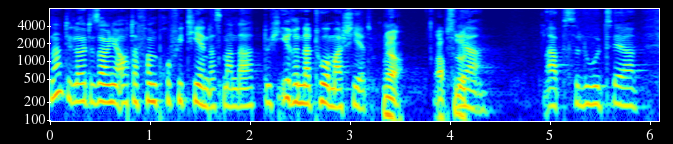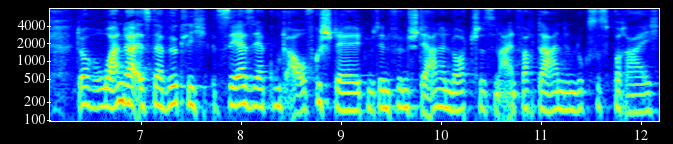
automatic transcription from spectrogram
ne, die Leute sollen ja auch davon profitieren, dass man da durch ihre Natur marschiert. Ja, Absolut. Ja. Absolut, ja. Doch Ruanda ist da wirklich sehr, sehr gut aufgestellt mit den Fünf-Sterne-Lodges und einfach da in dem Luxusbereich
